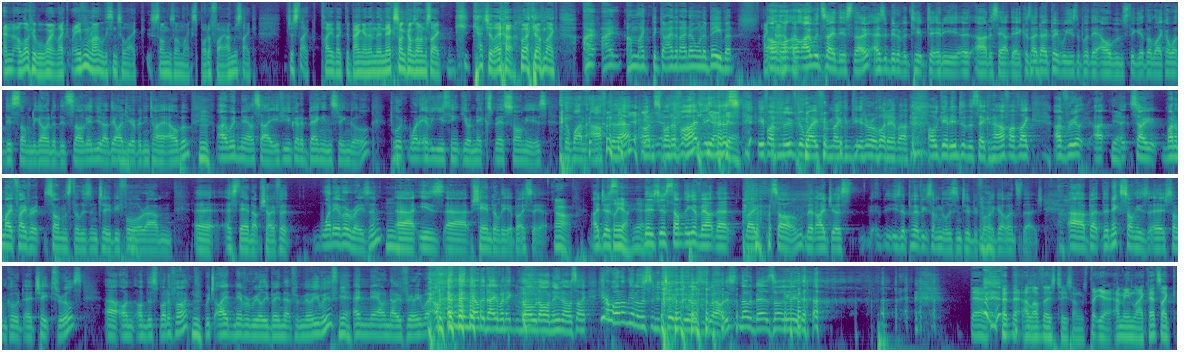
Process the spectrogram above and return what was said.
and a lot of people won't. Like even when i listen to like songs on like spotify i'm just like just like play like the bang and then the next song comes on i'm just like catch you later like i'm like i, I i'm like the guy that i don't want to be but i Oh, help oh. I would say this though, as a bit of a tip to any uh, artists out there, because Mm. I know people used to put their albums together. Like, I want this song to go into this song, and you know the Mm. idea of an entire album. I would now say, if you've got a banging single, put whatever you think your next best song is, the one after that on Spotify. Because Yeah, yeah. if I've moved away from my computer or whatever, I'll get into the second half. I've like, I've really. Uh, Yeah. So one of my favorite songs to listen to before um, uh, a stand-up show for whatever reason uh, is uh, Chandelier by Sia. oh I just Clear, yeah. there's just something about that like song that I just is a perfect song to listen to before Mm-hmm. I go on stage. Uh, but the next song is a song called uh, "Cheap Thrills." Uh, on on the Spotify, which I had never really been that familiar with. Yeah. and now know very well. and then the other day when it rolled on in, I was like, you know what, I'm going to listen to Cheap Thrills as well. This is not a bad song either. Yeah, but that, I love those two songs. But yeah, I mean, like that's like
